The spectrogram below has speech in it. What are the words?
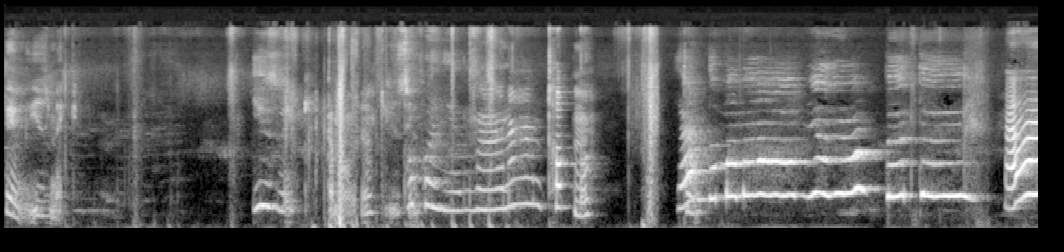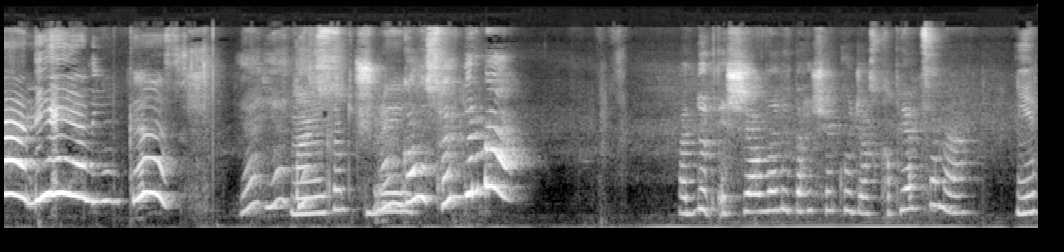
şey mi yüzmek? Yüzük. Tamam yok yüzük. Top oynayalım. Anam, top mu? Yandım top. anam yanıyorum ben de. Aa niye yanayım kız? Ya ya Mangal şuraya. Mangalı söndürme. Hadi dur eşyaları daha şey koyacağız. Kapıyı açsana. Niye?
